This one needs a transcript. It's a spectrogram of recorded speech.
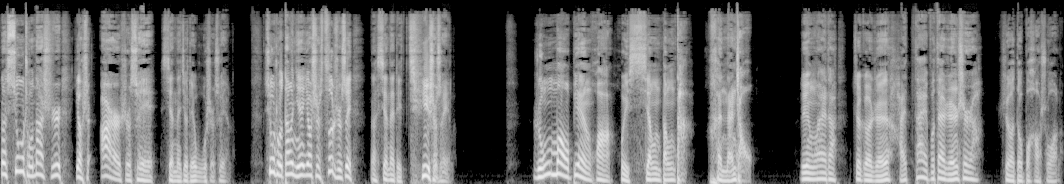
那凶手那时要是二十岁，现在就得五十岁了；凶手当年要是四十岁，那现在得七十岁了。容貌变化会相当大，很难找。另外的，这个人还在不在人世啊？这都不好说了。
